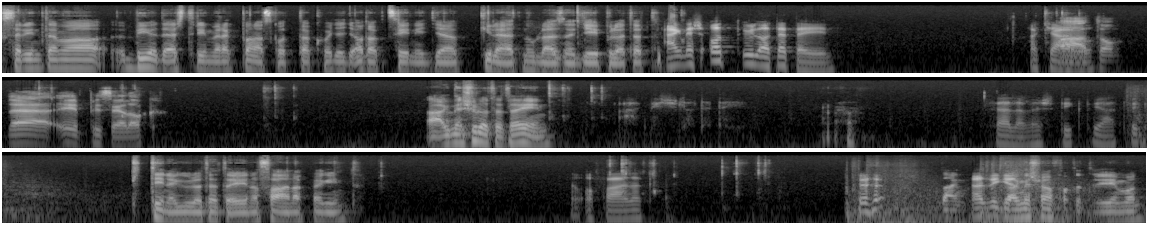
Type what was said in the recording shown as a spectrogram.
Meg szerintem a builder streamerek panaszkodtak, hogy egy adag C4-jel ki lehet nullázni egy épületet. Ágnes ott ül a tetején. A csávó. Látom, de épp piszélok. Ágnes ül a tetején? Ágnes ül a tetején. Szellemes dikt játszik. Tényleg ül a tetején a fának megint. Nem a fának. Az igen. Ágnes már a fa tetején van.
